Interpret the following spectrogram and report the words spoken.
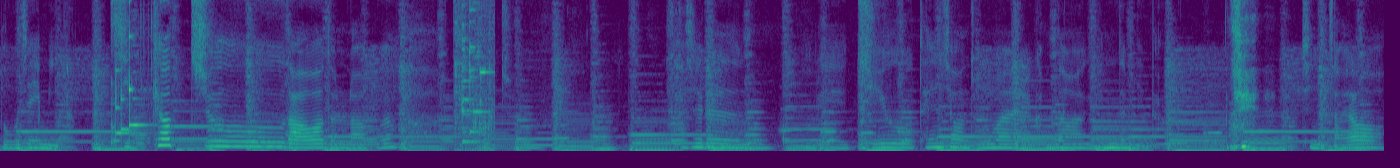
노잼이야. 지켜주 나와달라고요? 지켜주. 사실은 우리 지우 텐션 정말 감당하기 힘듭니다. 진짜요?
